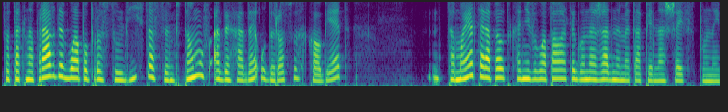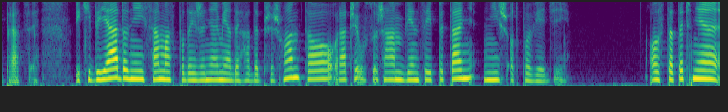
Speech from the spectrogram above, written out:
to tak naprawdę była po prostu lista symptomów ADHD u dorosłych kobiet, ta moja terapeutka nie wyłapała tego na żadnym etapie naszej wspólnej pracy. I kiedy ja do niej sama z podejrzeniami ADHD przyszłam, to raczej usłyszałam więcej pytań niż odpowiedzi. Ostatecznie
